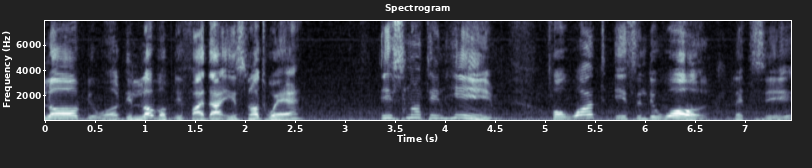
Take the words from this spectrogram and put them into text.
love the world, the love of the Father is not where? It's not in him. For what is in the world? Let's see.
